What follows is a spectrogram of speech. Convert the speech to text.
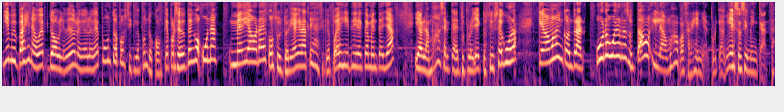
y en mi página web www.popsitiva.com, que por cierto tengo una media hora de consultoría gratis, así que puedes ir directamente allá y hablamos acerca de tu proyecto. Estoy segura que vamos a encontrar unos buenos resultados y la vamos a pasar genial, porque a mí eso sí me encanta.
